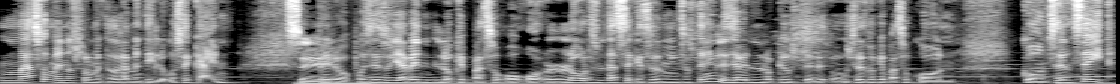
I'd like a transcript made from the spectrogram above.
más o menos prometedoramente y luego se caen. Sí. Pero pues eso ya ven lo que pasó, o, o luego resulta que son insostenibles. Ya ven lo que usted- ustedes lo que pasó con, con Sense8,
